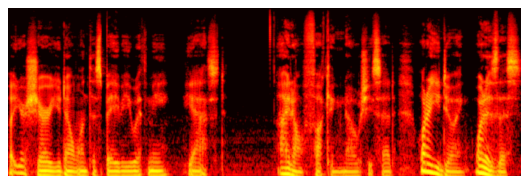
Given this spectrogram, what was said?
But you're sure you don't want this baby with me? he asked. I don't fucking know, she said. What are you doing? What is this?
